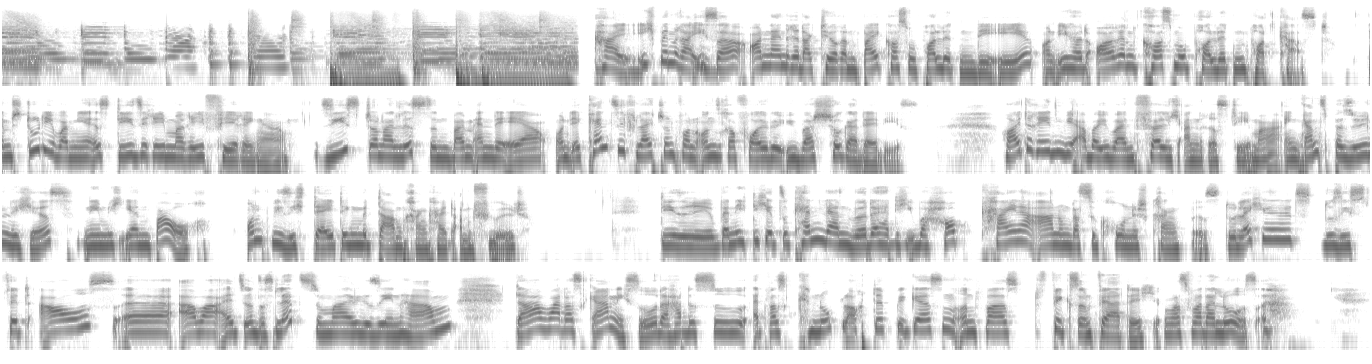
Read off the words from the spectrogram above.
Hi, ich bin Raisa, Online-Redakteurin bei cosmopolitan.de und ihr hört euren Cosmopolitan Podcast. Im Studio bei mir ist Desiree Marie Fehringer. Sie ist Journalistin beim NDR und ihr kennt sie vielleicht schon von unserer Folge über Sugar Daddies. Heute reden wir aber über ein völlig anderes Thema, ein ganz persönliches, nämlich ihren Bauch und wie sich Dating mit Darmkrankheit anfühlt. Desiree, wenn ich dich jetzt so kennenlernen würde, hätte ich überhaupt keine Ahnung, dass du chronisch krank bist. Du lächelst, du siehst fit aus, äh, aber als wir uns das letzte Mal gesehen haben, da war das gar nicht so. Da hattest du etwas Knoblauchdip gegessen und warst fix und fertig. Was war da los?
